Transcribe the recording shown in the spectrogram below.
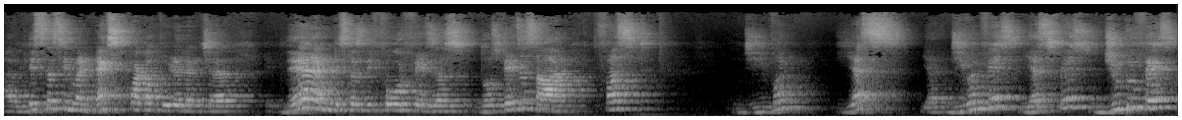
I will discuss in my next part of video lecture. There I will discuss the four phases. Those phases are first G1, yes, yeah, G1 phase, S phase, G2 phase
